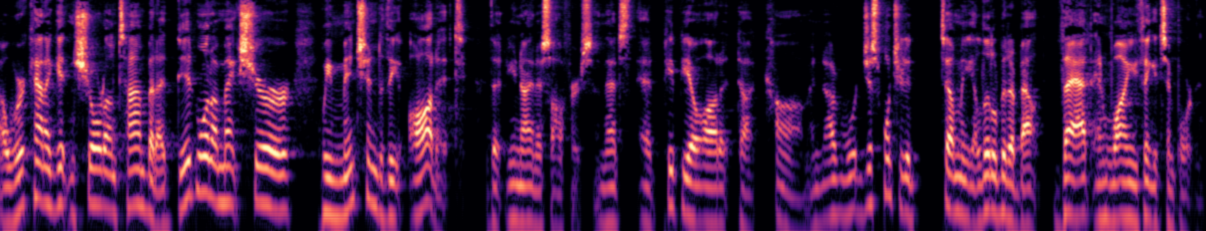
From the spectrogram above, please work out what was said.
Uh, we're kind of getting short on time, but I did want to make sure we mentioned the audit that Unitas offers, and that's at ppoaudit.com. And I would just want you to tell me a little bit about that and why you think it's important.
